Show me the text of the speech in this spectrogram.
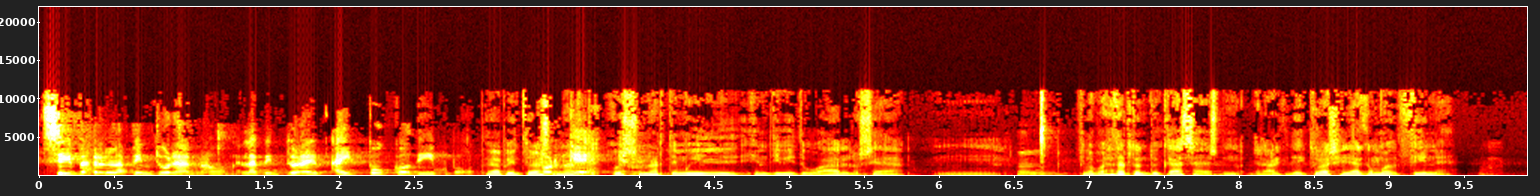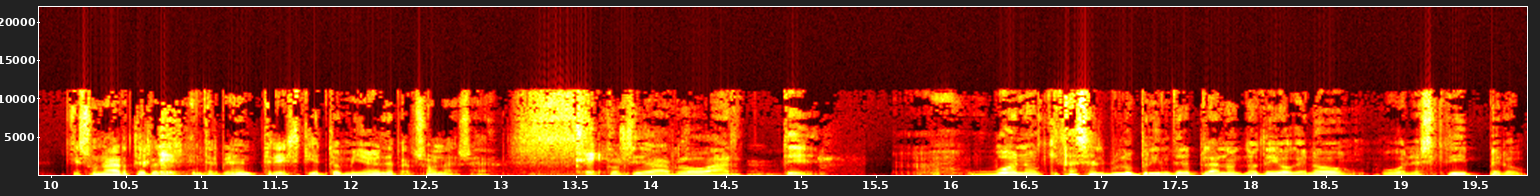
Sí, pero en la pintura no. En la pintura hay, poco divo. Pero la pintura es un, arte, es un arte muy individual, o sea, mm, lo puedes hacer tú en tu casa. Es- la arquitectura sería como el cine, que es un arte, pero Sí. intervienen 300 millones de personas. O sea, Sí. considerarlo arte, bueno, quizás el blueprint del plano, no te digo que no, o el script, pero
